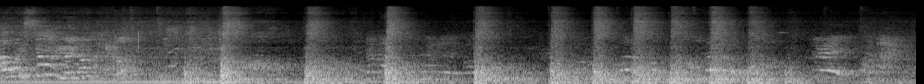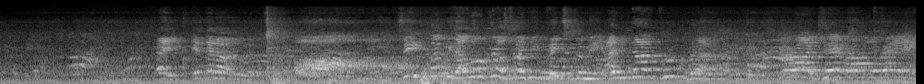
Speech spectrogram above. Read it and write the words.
I was showing you, I don't care. Hey, get that out of the way. Oh! See, look that little girl's trying to get pictures of me. I did not approve of that. You're on camera already.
